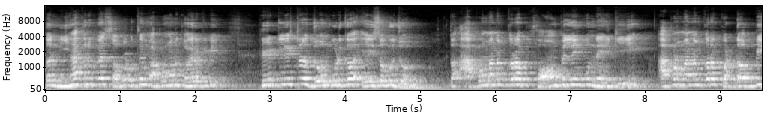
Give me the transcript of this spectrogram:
ତ ନିହାତି ରୂପେ ସର୍ବପ୍ରଥମେ ମୁଁ ଆପଣମାନଙ୍କୁ କହି ରଖିବି ହିଟ୍ ଲିଷ୍ଟର ଜୋନ୍ ଗୁଡ଼ିକ ଏହିସବୁ ଜୋନ୍ ତ ଆପଣମାନଙ୍କର ଫର୍ମ ଫିଲିଂକୁ ନେଇକି ଆପଣମାନଙ୍କର କଟ୍ ଅଫ୍ ବି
